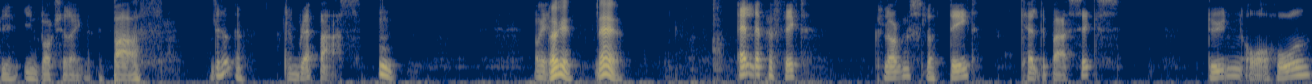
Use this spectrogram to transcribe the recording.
i en boksering. bars. Det hedder det. En rap bars. Okay, ja, ja. Alt er perfekt. Klokken slår date. Kald det bare sex. Dynen over hovedet.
